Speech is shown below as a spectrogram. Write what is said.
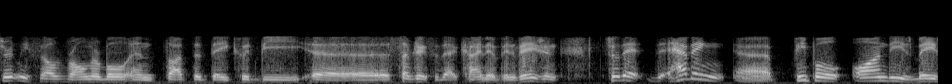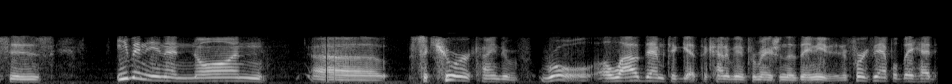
certainly felt vulnerable and thought that they could be uh, subject to that kind of invasion. So that having uh, people on these bases, even in a non uh, secure kind of role allowed them to get the kind of information that they needed. For example, they had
